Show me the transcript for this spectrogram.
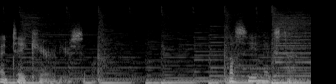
and take care of yourself. I'll see you next time.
